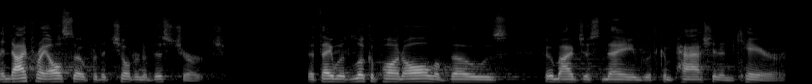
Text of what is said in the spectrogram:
And I pray also for the children of this church, that they would look upon all of those whom I've just named with compassion and care,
